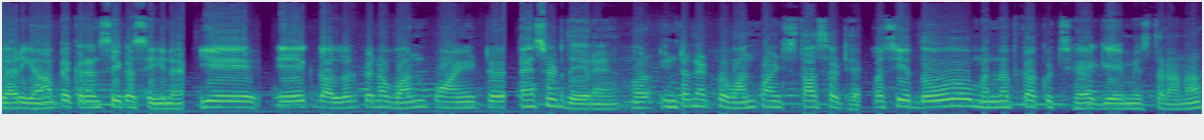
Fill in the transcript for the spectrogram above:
यार, यहाँ पे करेंसी का सीन है। ये एक डॉलर पे ना वन पॉइंट पैंसठ दे रहे हैं और इंटरनेट पे वन पॉइंट सतासठ है। बस ये दो मन्नत का कुछ है गेम इस तरह ना।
